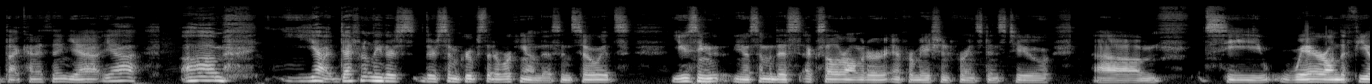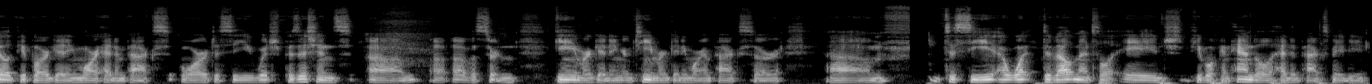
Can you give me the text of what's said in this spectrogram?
that kind of thing. Yeah, yeah, um, yeah. Definitely, there's there's some groups that are working on this, and so it's using you know some of this accelerometer information, for instance, to um, see where on the field people are getting more head impacts, or to see which positions um, of a certain game are getting or team are getting more impacts, or um, to see at what developmental age people can handle head impacts, maybe.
